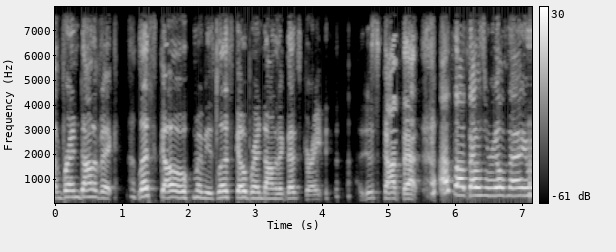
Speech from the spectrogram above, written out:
Brandonovic. Let's go. Maybe it's Let's Go Brandonovic. That's great. I just got that. I thought that was a real name.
